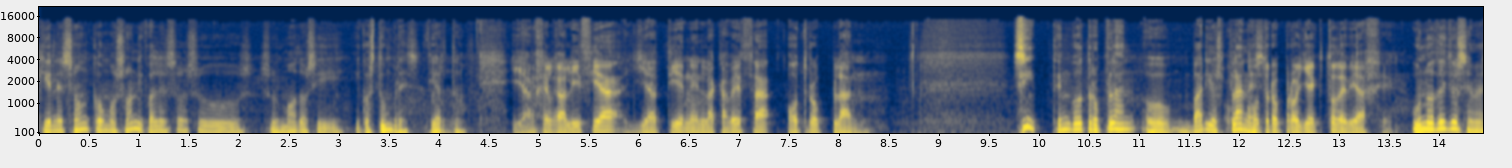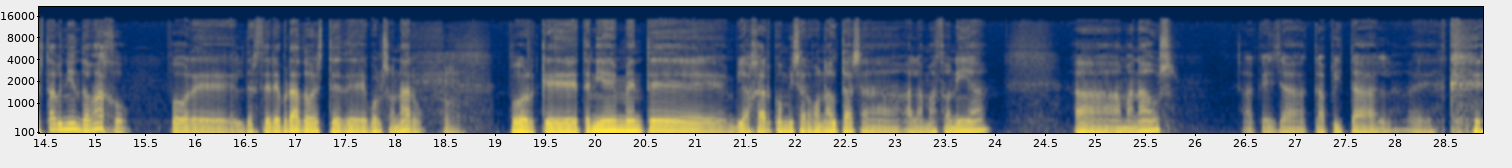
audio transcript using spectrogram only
quiénes son, cómo son y cuáles son sus, sus modos y, y costumbres, ¿cierto? Y Ángel Galicia ya tiene en la cabeza otro plan, Sí, tengo otro plan o varios planes. otro proyecto de viaje. Uno de ellos se me está viniendo abajo por eh, el descerebrado este de Bolsonaro. porque tenía en mente viajar con mis argonautas a, a la Amazonía, a, a Manaus, aquella capital eh, que-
